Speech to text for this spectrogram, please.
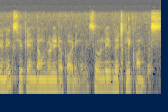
Unix, you can download it accordingly. So let's click on this.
